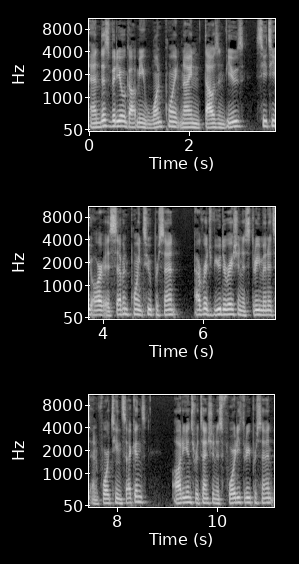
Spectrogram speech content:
and this video got me 1.9 thousand views, CTR is 7.2%, Average view duration is 3 minutes and 14 seconds. Audience retention is 43%,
